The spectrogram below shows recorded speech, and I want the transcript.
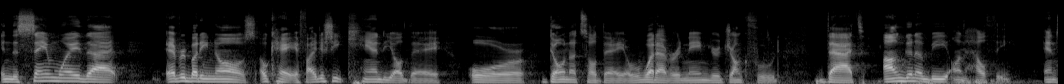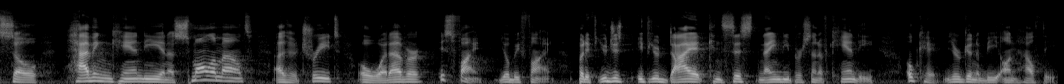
In the same way that everybody knows, okay, if I just eat candy all day or donuts all day or whatever, name your junk food, that I'm gonna be unhealthy. And so having candy in a small amount as a treat or whatever is fine. You'll be fine. But if you just if your diet consists 90% of candy, okay, you're going to be unhealthy.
